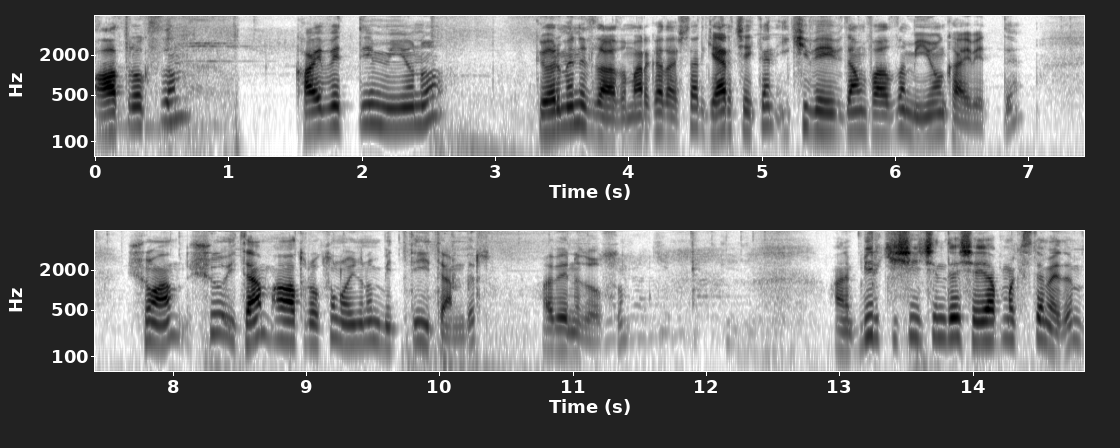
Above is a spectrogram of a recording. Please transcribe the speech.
Aatrox'un kaybettiği minyonu görmeniz lazım arkadaşlar. Gerçekten 2 wave'den fazla minyon kaybetti. Şu an şu item Aatrox'un oyununun bittiği itemdir. Haberiniz olsun. Hani bir kişi için de şey yapmak istemedim.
